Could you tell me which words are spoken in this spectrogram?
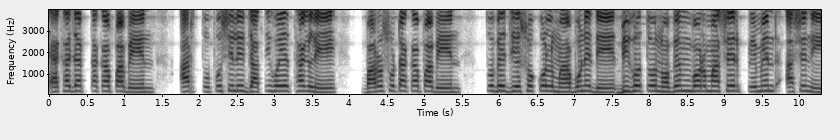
এক হাজার টাকা পাবেন। আর তপশিলি জাতি হয়ে থাকলে বারোশো টাকা পাবেন। তবে যে সকল মা বোনেদের বিগত নভেম্বর মাসের পেমেন্ট আসেনি,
